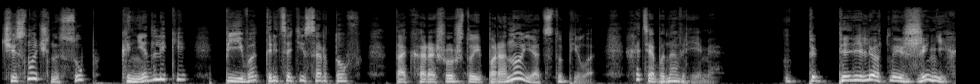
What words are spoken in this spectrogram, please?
чесночный суп, кнедлики, пиво 30 сортов. Так хорошо, что и паранойя отступила, хотя бы на время. перелетный жених.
